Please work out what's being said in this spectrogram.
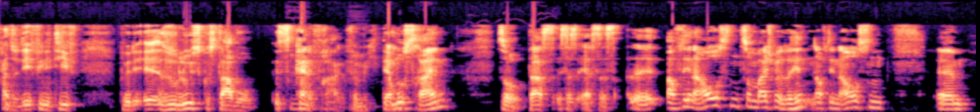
Also definitiv würde äh, so Luis Gustavo ist keine Frage für mich. Der muss rein. So, das ist das Erste. Äh, auf den Außen zum Beispiel, also hinten auf den Außen, ähm,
